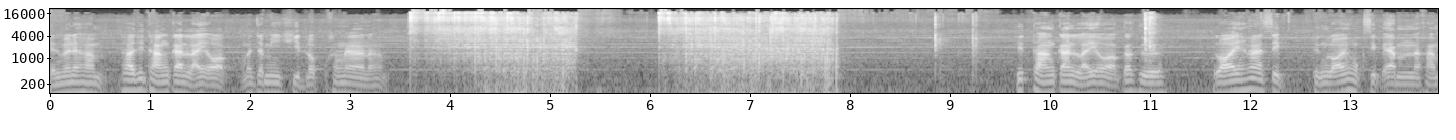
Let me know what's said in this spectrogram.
เห็นไหมนะครับ ถ้าทิศทางการไหลออกมันจะมีขีดลบข้างหน้านะครับ ทิศทางการไหลออกก็คือ 150ถึง160 แอมป์นะครับ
